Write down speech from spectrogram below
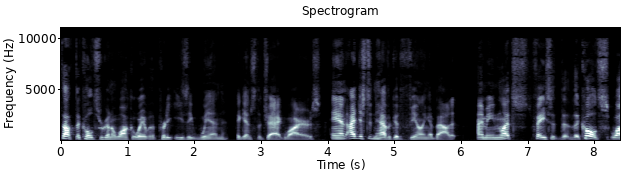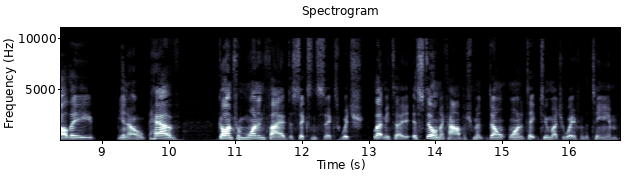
thought the Colts were going to walk away with a pretty easy win against the Jaguars. And I just didn't have a good feeling about it. I mean, let's face it, the, the Colts, while they, you know, have gone from 1 and 5 to 6 and 6, which let me tell you is still an accomplishment. Don't want to take too much away from the team.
